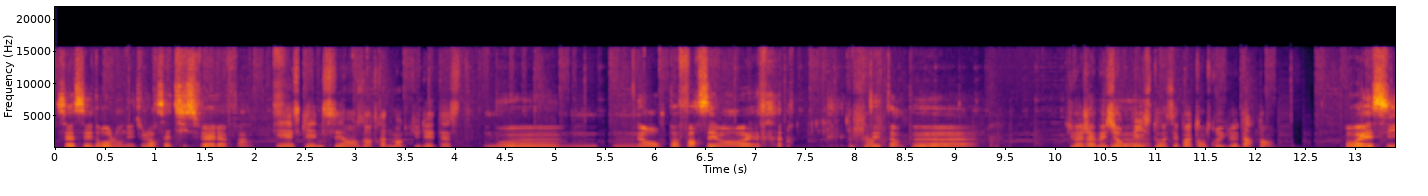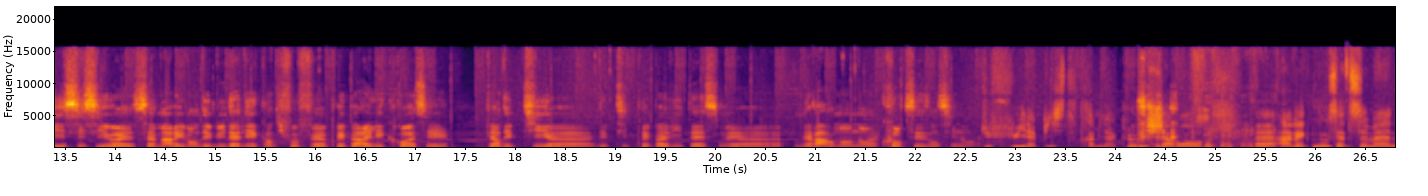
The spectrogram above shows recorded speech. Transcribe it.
c'est assez drôle, on est toujours satisfait à la fin. Et est-ce qu'il y a une séance d'entraînement que tu détestes? Euh, non, pas forcément, ouais. Peut-être un peu. Euh, Tu vas Un jamais peu, sur euh, piste, toi, c'est pas ton truc, le tartan. Ouais, si, si, si, ouais. Ça m'arrive en début d'année quand il faut préparer les crosses et faire des, petits, euh, des petites prépas vitesse, mais, euh, mais rarement, non, en Ouais. cours de saison sinon. ouais. Tu fuis la piste, très bien. Clovis Chavreau, euh, avec nous cette semaine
